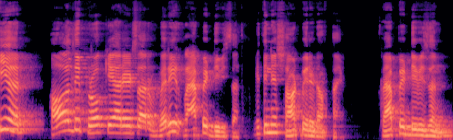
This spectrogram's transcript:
Here, all the prokaryotes are very rapid division within a short period of time. Rapid division.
